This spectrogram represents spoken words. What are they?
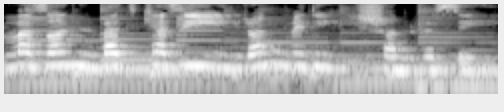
وزان بد کز ایران بدیشان رسید.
